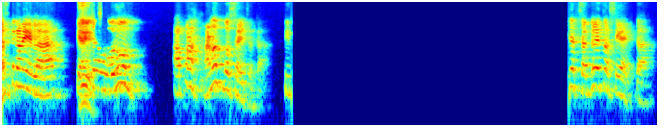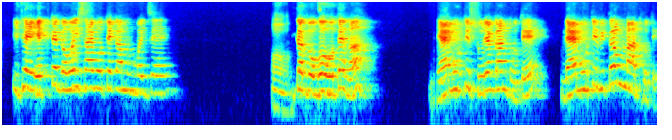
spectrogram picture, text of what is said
यंत्रणेला त्याच्यावरून आपण हाणत बसायचं का? सगळेच असे आहेत का? इथे एकटे गवई साहेब होते का मुंबईचे? हम्म. इथं दोघं होते ना? न्यायमूर्ती सूर्यकांत होते न्यायमूर्ती विक्रमनाथ होते.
